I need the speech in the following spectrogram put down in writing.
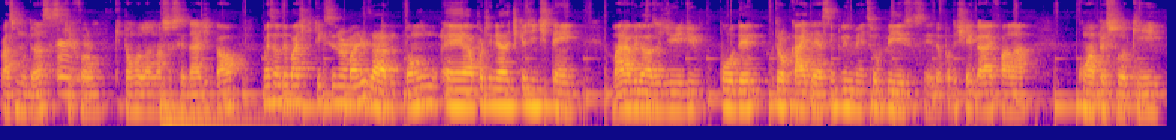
as mudanças que foram que estão rolando na sociedade e tal, mas é um debate que tem que ser normalizado. Então, é a oportunidade que a gente tem maravilhosa de, de poder trocar ideia simplesmente sobre isso, assim, de eu poder chegar e falar com a pessoa que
